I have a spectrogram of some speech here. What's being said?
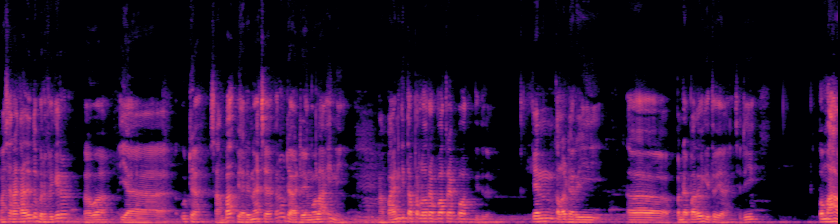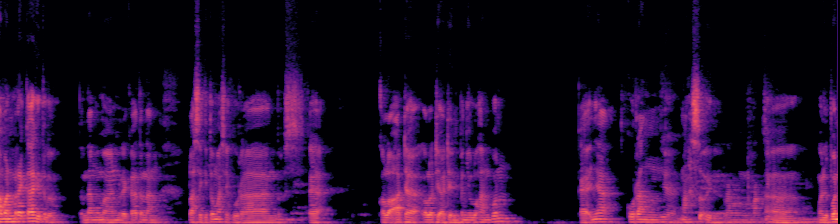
masyarakat itu berpikir bahwa ya udah sampah biarin aja kan udah ada yang ngolah ini. Ngapain kita perlu repot-repot gitu. Mungkin kalau dari eh, pendapatnya gitu ya. Jadi pemahaman mereka gitu loh tentang pemahaman mereka tentang plastik itu masih kurang terus kayak kalau ada kalau diadain penyuluhan pun kayaknya kurang Iya. masuk gitu. kurang maksimal. Eh, walaupun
